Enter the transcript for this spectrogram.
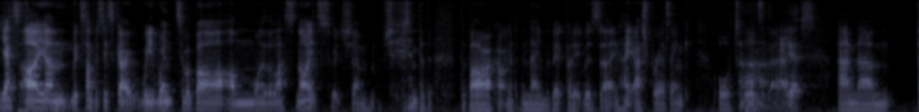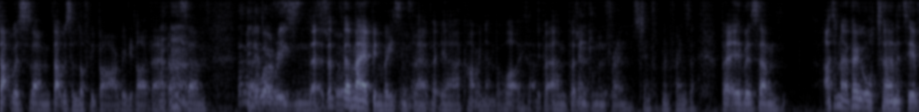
Yes, I um with San Francisco we went to a bar on one of the last nights, which um I remember the the bar. I can't remember the name of it, but it was uh, in Haight Ashbury, I think, or towards Ah, there. Yes. And um that was um that was a lovely bar. I really liked there. There was um I mean, the- there were reasons. there, there, for there may have been reasons you know. there, but yeah, I can't remember what exactly. But um but gentlemen friends. gentlemen friends there. But it was um I don't know, a very alternative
